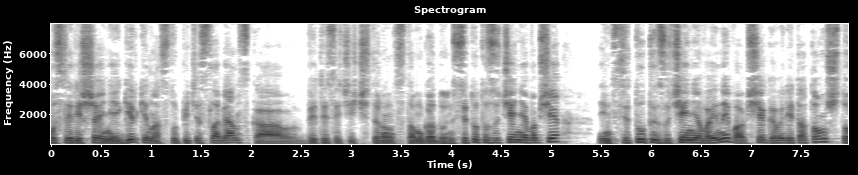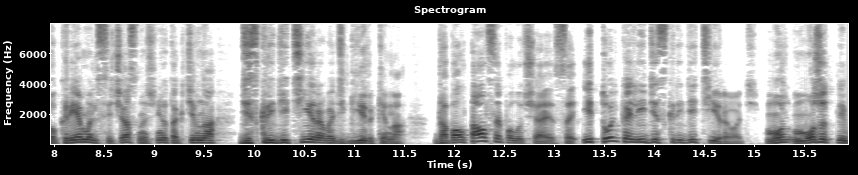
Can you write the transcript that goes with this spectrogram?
после решения Гиркина отступить из Славянска в 2014 году. Институт изучения вообще, Институт изучения войны вообще говорит о том, что Кремль сейчас начнет активно дискредитировать Гиркина. Доболтался, получается, и только ли дискредитировать? Может ли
